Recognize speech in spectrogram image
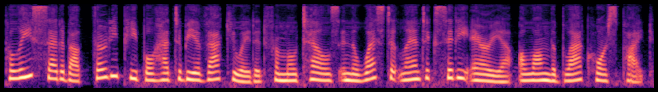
police said about 30 people had to be evacuated from motels in the West Atlantic City area along the Black Horse Pike,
